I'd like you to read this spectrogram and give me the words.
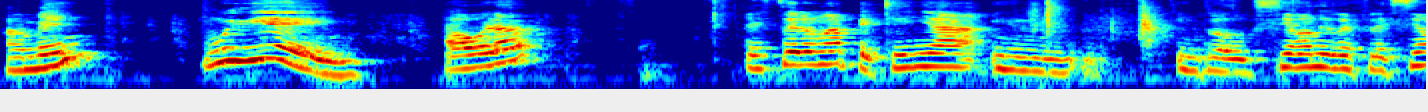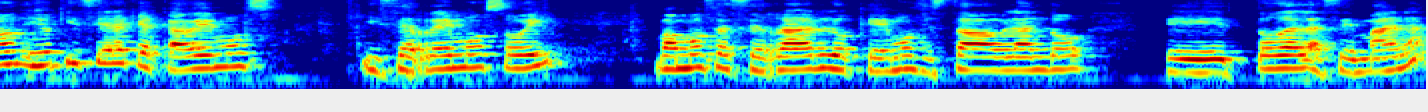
Amén. Muy bien. Ahora, esto era una pequeña introducción y reflexión. Yo quisiera que acabemos y cerremos hoy. Vamos a cerrar lo que hemos estado hablando eh, toda la semana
